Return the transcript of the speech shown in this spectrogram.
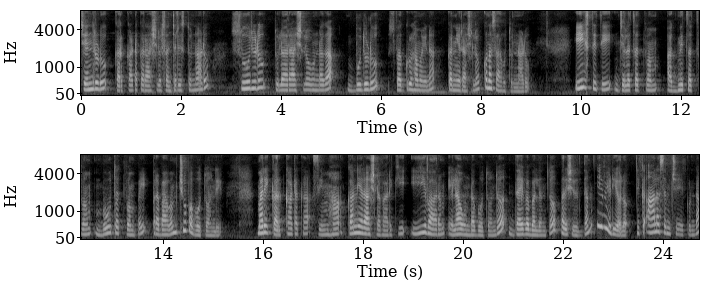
చంద్రుడు కర్కాటక రాశిలో సంచరిస్తున్నాడు. సూర్యుడు తులారాశిలో ఉండగా బుధుడు స్వగృహమైన కన్యరాశిలో కొనసాగుతున్నాడు. ఈ స్థితి జలతత్వం అగ్నితత్వం భూతత్వంపై ప్రభావం చూపబోతోంది. మరి కర్కాటక సింహ కన్య రాశుల వారికి ఈ వారం ఎలా ఉండబోతోందో దైవ బలంతో పరిశీలిద్దాం ఈ వీడియోలో. ఇక ఆలస్యం చేయకుండా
